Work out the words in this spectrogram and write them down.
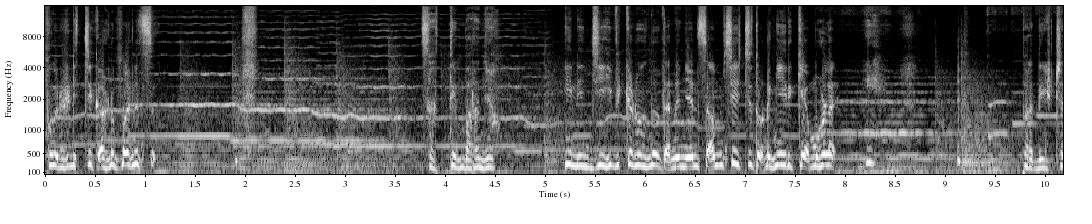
പുരടിച്ചു കാണും മനസ്സ്. സത്യം പറഞ്ഞോ ഇനി ജീവിക്കണമെന്ന് തന്നെ ഞാൻ സംശയിച്ചു തുടങ്ങിയിരിക്കുക മോളെ. പ്രതീക്ഷ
